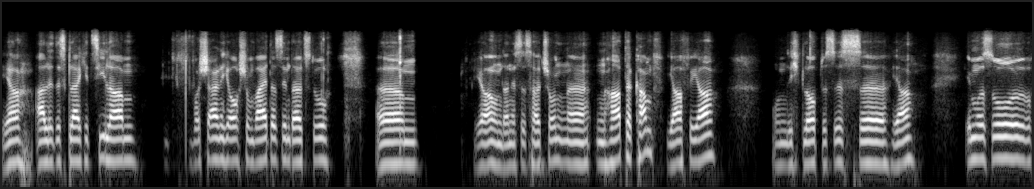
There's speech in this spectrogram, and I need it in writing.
ja alle das gleiche Ziel haben, wahrscheinlich auch schon weiter sind als du. Ähm, ja, und dann ist es halt schon äh, ein harter Kampf, Jahr für Jahr. Und ich glaube, das ist äh, ja immer so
